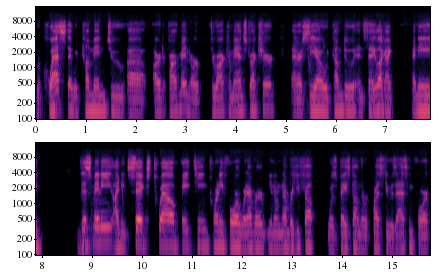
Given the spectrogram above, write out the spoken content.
requests that would come into uh, our department or through our command structure, and our CO would come to and say, look, I I need this many, I need 6, 12, 18, 24, whatever, you know, number he felt was based on the request he was asking for.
